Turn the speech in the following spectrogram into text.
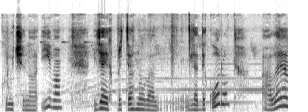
кручена іва. Я їх притягнула для декору. Але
